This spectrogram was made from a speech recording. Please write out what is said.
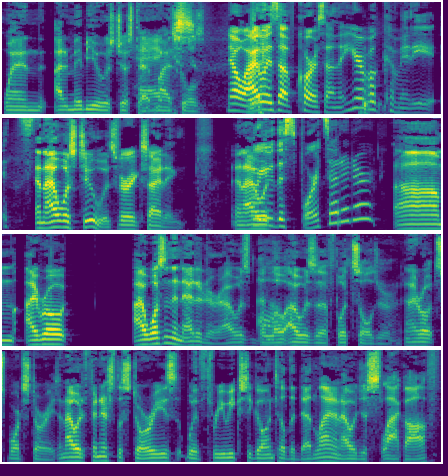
when I, maybe it was just at my Tags. schools, no I was of course on the yearbook committee it's and I was too. It's very exciting. And I were would, you the sports editor Um, I wrote. I wasn't an editor. I was below. I was a foot soldier, and I wrote sports stories. And I would finish the stories with three weeks to go until the deadline, and I would just slack off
